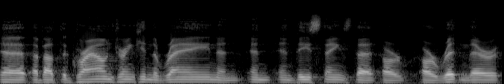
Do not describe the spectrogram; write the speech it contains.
uh, about the ground drinking the rain and, and, and these things that are, are written there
